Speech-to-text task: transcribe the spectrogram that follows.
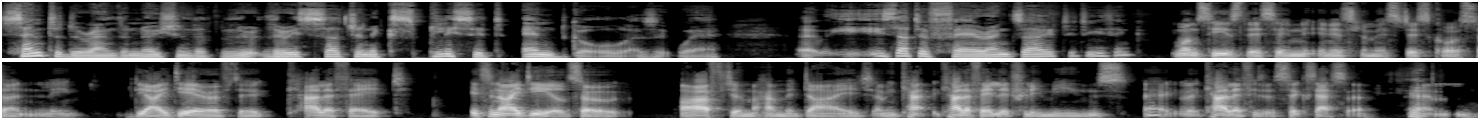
centered around the notion that there, there is such an explicit end goal, as it were. Uh, is that a fair anxiety, do you think? One sees this in, in Islamist discourse, certainly. The idea of the caliphate, it's an ideal. So after Muhammad died, I mean, ca- caliphate literally means uh, caliph is a successor, yeah. um,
